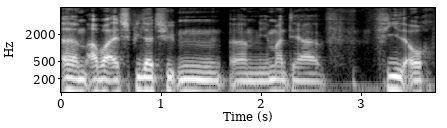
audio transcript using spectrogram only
Ähm, aber als Spielertypen ähm, jemand, der viel auch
